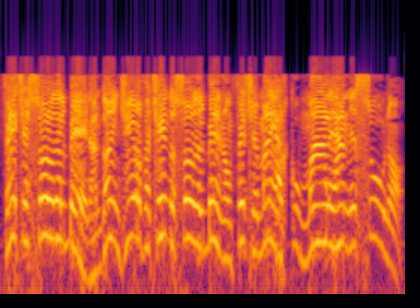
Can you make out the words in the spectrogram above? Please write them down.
Fece solo del bene, andò in giro facendo solo del bene, non fece mai alcun male a nessuno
